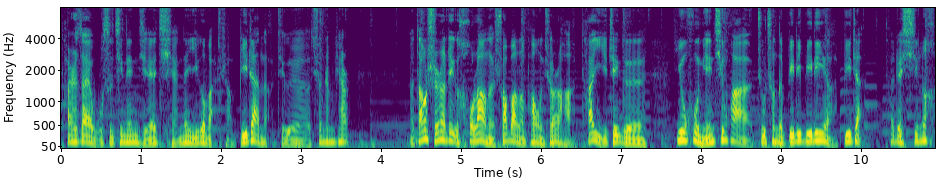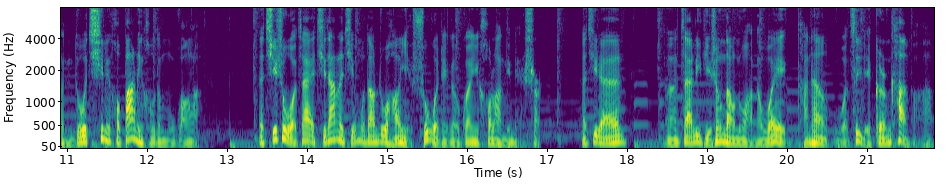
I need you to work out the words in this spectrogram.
他是在五四青年节前的一个晚上，B 站的这个宣传片儿。啊，当时呢，这个后浪呢刷爆了朋友圈哈。他以这个用户年轻化著称的哔哩哔哩啊，B 站，他这吸引了很多七零后、八零后的目光了。那其实我在其他的节目当中好像也说过这个关于后浪那点事儿。那既然，呃，在立体声当中啊，那我也谈谈我自己的个人看法啊。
